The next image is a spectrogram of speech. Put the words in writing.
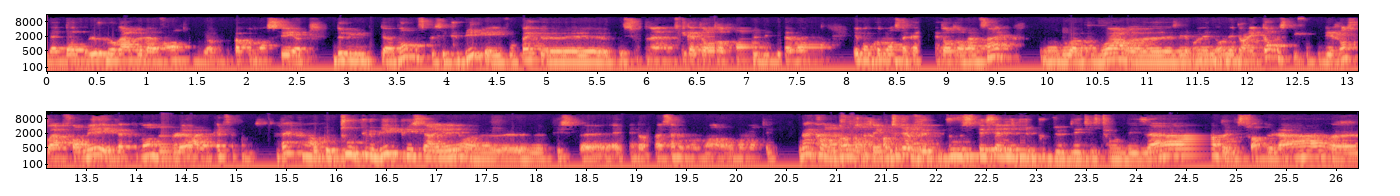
la, la l'horaire de la vente. On ne peut pas commencer euh, deux minutes avant parce que c'est public et il ne faut pas que si on a annoncé 14h30 le début de la vente et qu'on commence à 14h25, on doit pouvoir, euh, on, est, on est dans les temps parce qu'il faut que les gens soient informés exactement de l'heure à laquelle ça commence. D'accord. Que tout le public puisse arriver, euh, puisse euh, être dans la salle au moment, au moment T. D'accord. En, tout cas, vous êtes vous spécialiste du coup de, des questions des arts, de l'histoire de l'art. Euh...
